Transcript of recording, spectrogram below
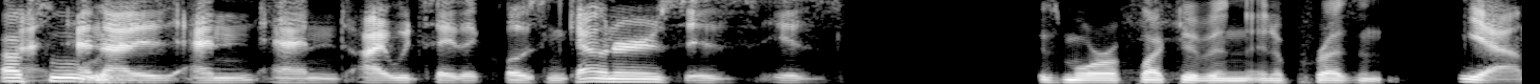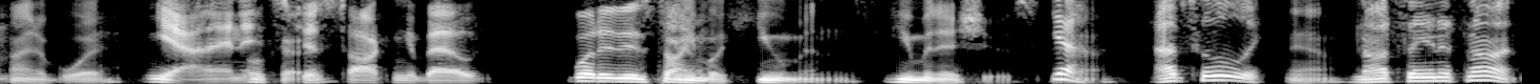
absolutely And, and that is, and and I would say that Close Encounters is is is more reflective in in a present yeah kind of way yeah, and it's Okay. just talking about But it is talking about humans, human issues. Yeah. absolutely. Yeah. Not saying it's not.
